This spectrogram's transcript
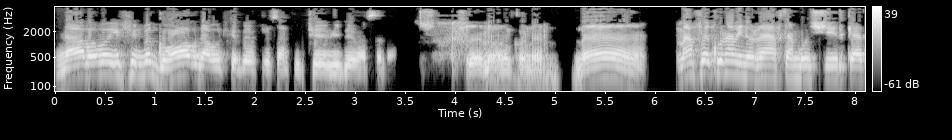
نه بابا این فیلم گاو نبود که بفرستن تو تویده مثلا. فلان کنن نه. من فکر کنم اینا رفتن با شرکت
